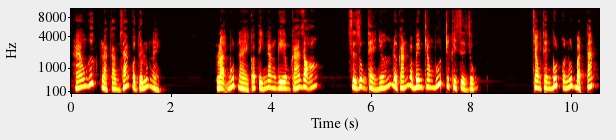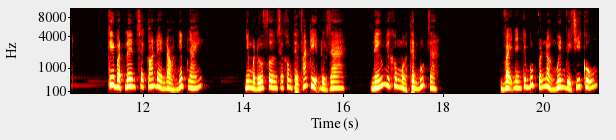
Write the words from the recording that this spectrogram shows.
háo hức là cảm giác của tôi lúc này. Loại bút này có tính năng ghi âm khá rõ. Sử dụng thẻ nhớ được gắn vào bên trong bút trước khi sử dụng. Trong thân bút có nút bật tắt. Khi bật lên sẽ có đèn đỏ nhấp nháy. Nhưng mà đối phương sẽ không thể phát hiện được ra nếu như không mở thân bút ra. Vậy nên cái bút vẫn ở nguyên vị trí cũ,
